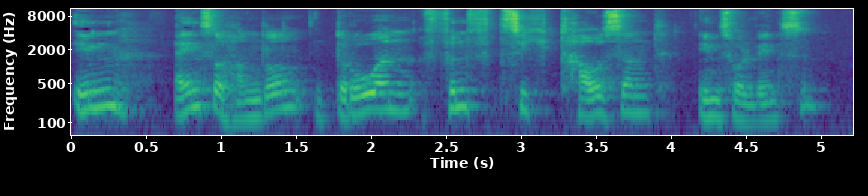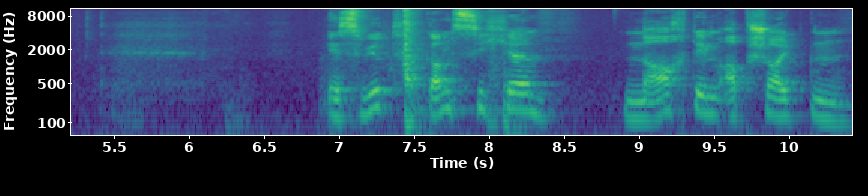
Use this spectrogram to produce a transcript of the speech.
Im Einzelhandel drohen 50.000 Insolvenzen. Es wird ganz sicher nach dem Abschalten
